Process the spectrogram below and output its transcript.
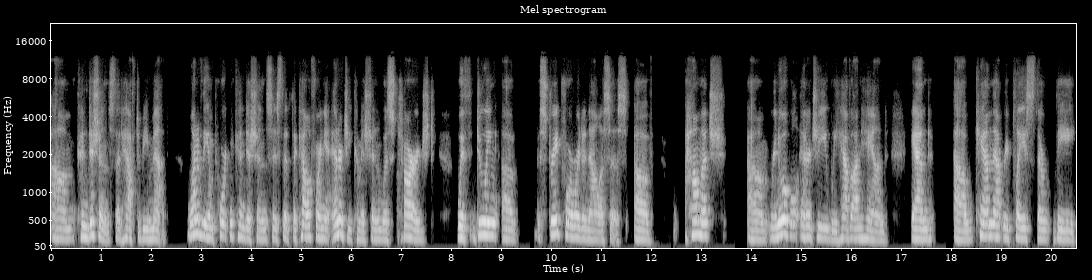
um, conditions that have to be met. One of the important conditions is that the California Energy Commission was charged with doing a straightforward analysis of how much um, renewable energy we have on hand and uh, can that replace the the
